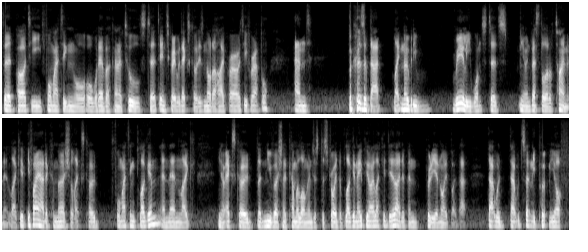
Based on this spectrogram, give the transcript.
third party formatting or, or whatever kind of tools to, to integrate with Xcode is not a high priority for Apple. And because of that, like nobody really wants to, you know, invest a lot of time in it. Like if, if I had a commercial Xcode formatting plugin and then like, you know, Xcode, the new version had come along and just destroyed the plugin API like it did, I'd have been pretty annoyed by that. That would that would certainly put me off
